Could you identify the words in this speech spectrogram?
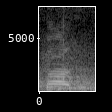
Bye.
